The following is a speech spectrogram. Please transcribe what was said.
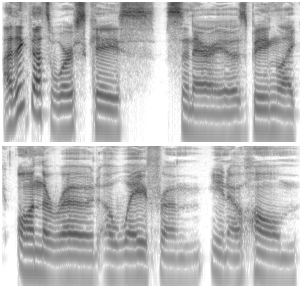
I think that's worst case scenario is being like on the road away from you know home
